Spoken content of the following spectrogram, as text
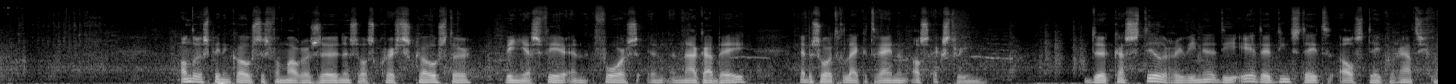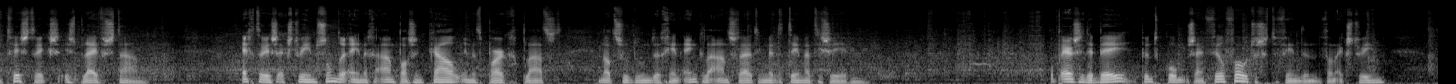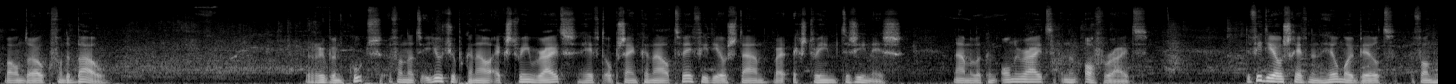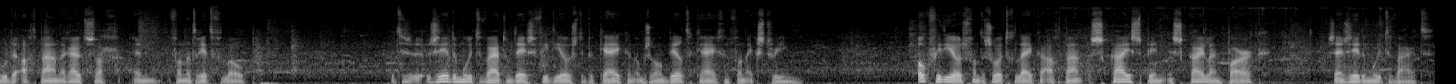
Andere spinningcoasters van Maurezeunen, zoals Crash Coaster, Winya Sphere en Force en Naga hebben soortgelijke treinen als Extreme. De kasteelruïne, die eerder dienst deed als decoratie van Twistrix, is blijven staan. Echter is Extreme zonder enige aanpassing kaal in het park geplaatst en had zodoende geen enkele aansluiting met de thematisering. Op rcdb.com zijn veel foto's te vinden van Extreme, waaronder ook van de bouw. Ruben Koet van het YouTube-kanaal Extreme Rides heeft op zijn kanaal twee video's staan waar Extreme te zien is, namelijk een on-ride en een off-ride. De video's geven een heel mooi beeld van hoe de achtbaan eruit zag en van het ritverloop. Het is zeer de moeite waard om deze video's te bekijken om zo een beeld te krijgen van Extreme. Ook video's van de soortgelijke achtbaan Skyspin in Skyline Park zijn zeer de moeite waard.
